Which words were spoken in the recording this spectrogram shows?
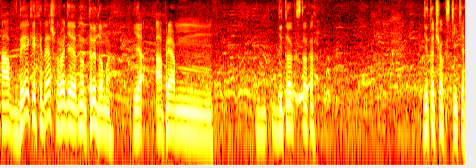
А в деяких ідеш, вроді, ну, три доми є, а прям діток стока. Діточок стільки.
